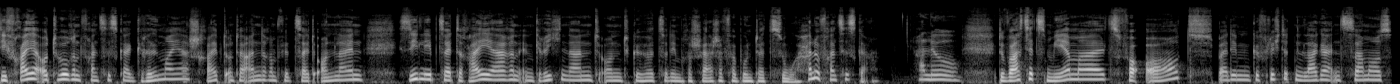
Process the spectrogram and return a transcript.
Die freie Autorin Franziska Grillmeier schreibt unter anderem für Zeit Online. Sie lebt seit drei Jahren in Griechenland und gehört zu dem Rechercheverbund dazu. Hallo Franziska. Hallo. Du warst jetzt mehrmals vor Ort bei dem Geflüchtetenlager in Samos.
